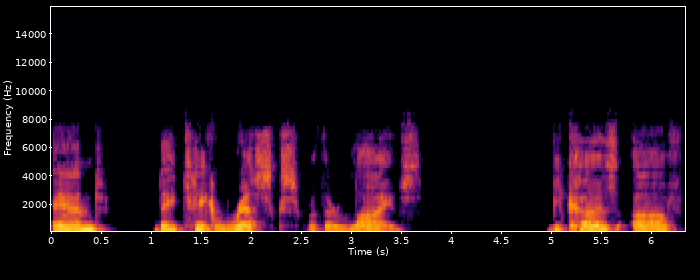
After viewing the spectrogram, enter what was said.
And they take risks with their lives because of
